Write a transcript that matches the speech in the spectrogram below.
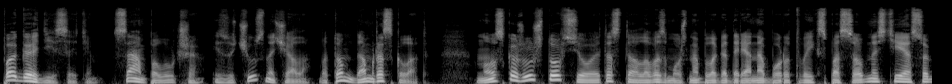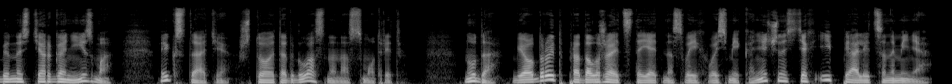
Погоди с этим. Сам получше изучу сначала, потом дам расклад. Но скажу, что все это стало возможно благодаря набору твоих способностей и особенностей организма. И, кстати, что этот глаз на нас смотрит. Ну да, биодроид продолжает стоять на своих восьми конечностях и пялится на меня.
